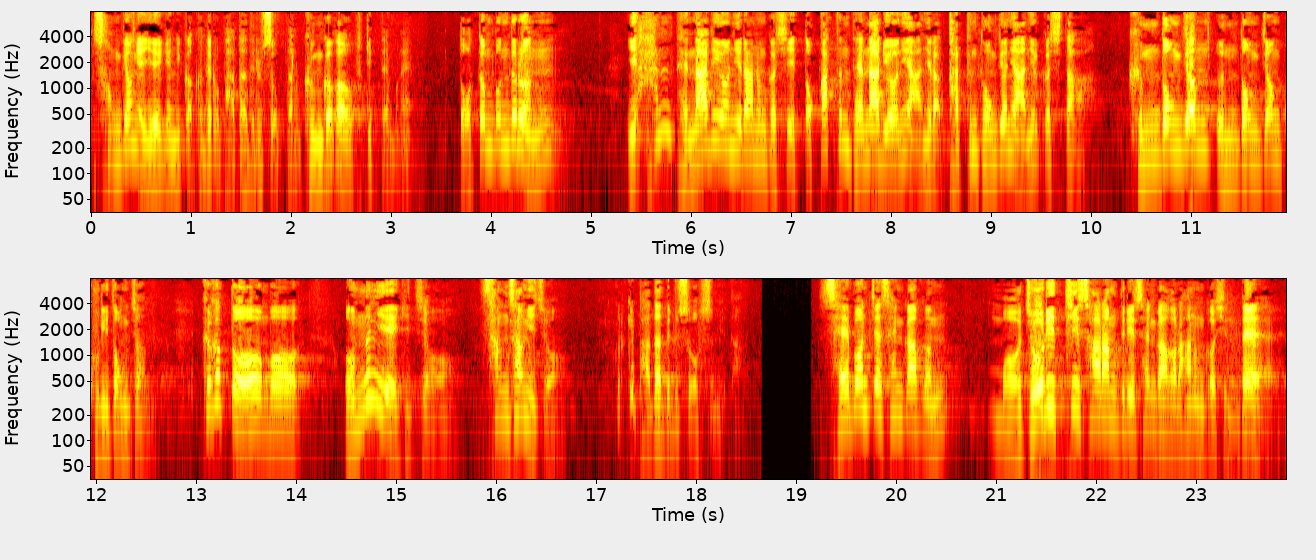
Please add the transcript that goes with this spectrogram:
성경의 얘기니까 그대로 받아들일 수 없다는 근거가 없기 때문에 또 어떤 분들은 이 한 데나리온이라는 것이 똑같은 데나리온이 아니라 같은 동전이 아닐 것이다. 금동전, 은동전, 구리동전. 그것도 뭐 없는 얘기죠. 상상이죠. 그렇게 받아들일 수 없습니다. 세 번째 생각은 머저리티 사람들이 생각을 하는 것인데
